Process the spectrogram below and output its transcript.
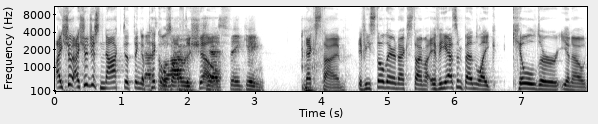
I should I should just knocked a thing of pickles off the shelf. Just thinking. next time if he's still there next time if he hasn't been like killed or you know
